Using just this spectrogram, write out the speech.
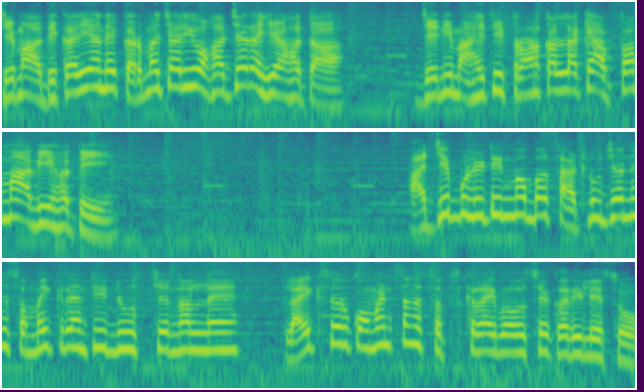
જેમાં અધિકારી અને કર્મચારીઓ હાજર રહ્યા હતા, જેની માહિતી ત્રણ કલાકે આપવામાં આવી હતી. આજે બુલેટિનમાં બસ આટલું જ અને સમય ક્રાંતિ ન્યૂઝ ચેનલને લાઇક શેર, કોમેન્ટ્સ અને સબસ્ક્રાઇબ અવશ્ય કરી લેશો.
